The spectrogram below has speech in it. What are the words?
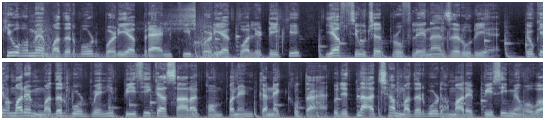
क्यों हमें मदरबोर्ड बढ़िया ब्रांड की, बढ़िया क्वालिटी की या फ्यूचर प्रूफ लेना ज़रूरी है? क्योंकि हमारे मदरबोर्ड में ही पीसी का सारा कंपोनेंट कनेक्ट होता है। तो जितना अच्छा मदरबोर्ड हमारे पीसी में होगा,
